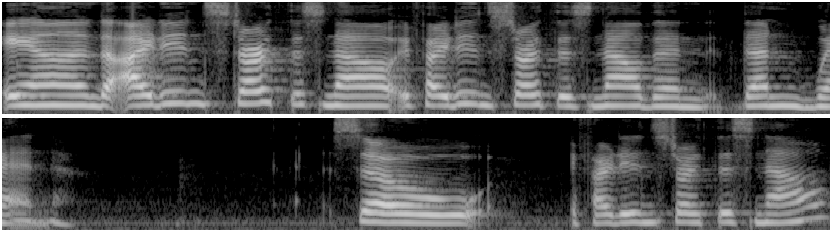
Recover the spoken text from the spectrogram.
And I didn't start this now. If I didn't start this now, then then when? So if I didn't start this now,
